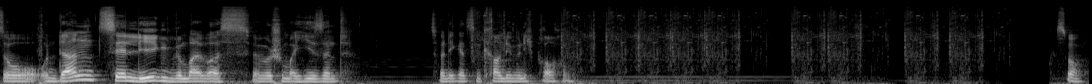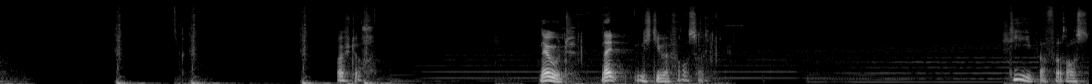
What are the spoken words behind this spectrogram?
So, und dann zerlegen wir mal was, wenn wir schon mal hier sind. Das war den ganzen Kram, den wir nicht brauchen. So. Läuft doch. Na gut. Nein, nicht die Waffe rausholen. Die Waffe raus.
